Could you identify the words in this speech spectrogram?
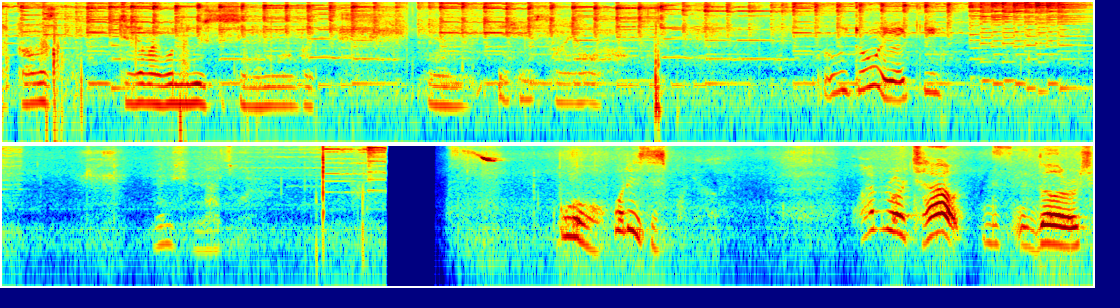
I promise to them I wouldn't use this anymore, but um, it is my own. Where are we going, Mikey? Mention that's where. Whoa, what is this? What happened to our town? This is ours.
